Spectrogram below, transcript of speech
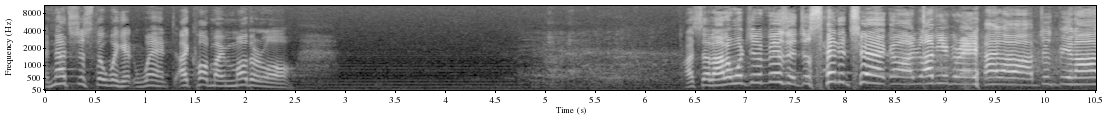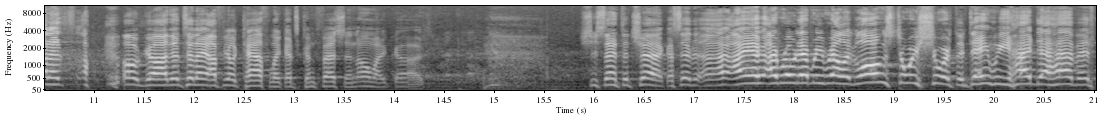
And that's just the way it went. I called my mother in law. I said, I don't want you to visit. Just send a check. Oh, I love you, Granny. I am just being honest. Oh, God. Then today I feel Catholic. It's confession. Oh, my gosh. She sent the check. I said, I, I, I wrote every relic. Long story short, the day we had to have it,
